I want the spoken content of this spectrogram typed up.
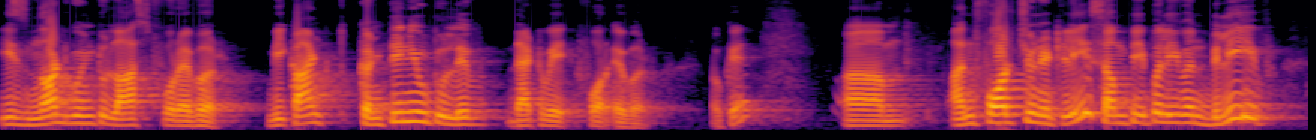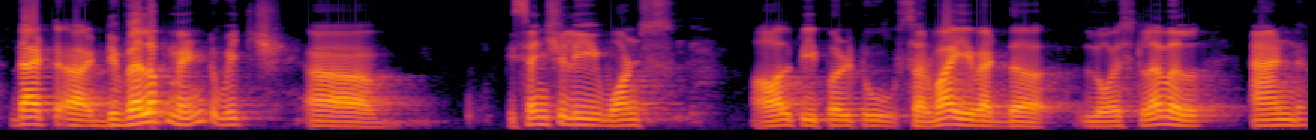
is not going to last forever. We can't continue to live that way forever. Okay. Um, unfortunately, some people even believe that uh, development which uh, essentially wants all people to survive at the lowest level and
